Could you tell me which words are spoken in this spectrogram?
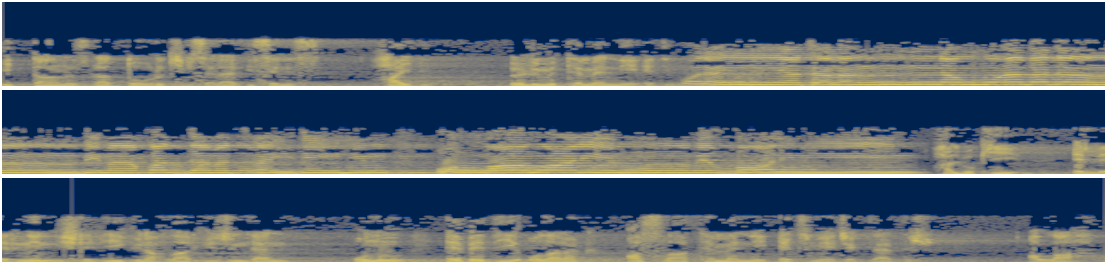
iddianızda doğru kimseler iseniz haydi ölümü temenni edin. Halbuki ellerinin işlediği günahlar yüzünden onu ebedi olarak asla temenni etmeyeceklerdir. Allah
